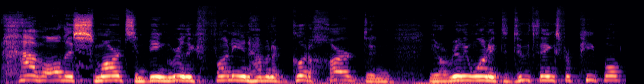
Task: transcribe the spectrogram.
have all this smarts and being really funny and having a good heart and, you know, really wanting to do things for people.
